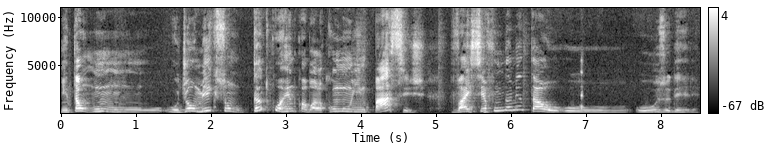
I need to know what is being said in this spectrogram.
Então, um, um, o Joe Mixon, tanto correndo com a bola como em passes, vai ser fundamental o, o uso dele.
